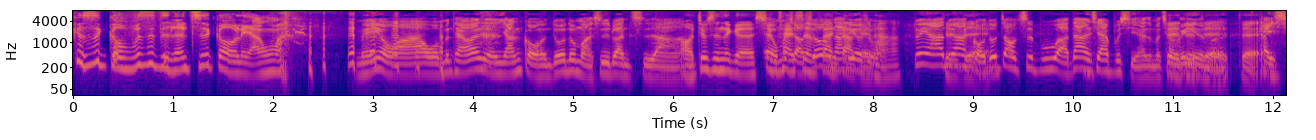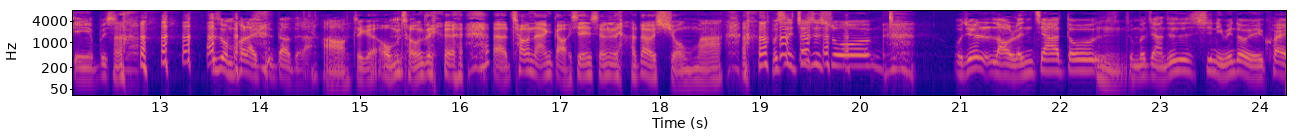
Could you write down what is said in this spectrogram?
可是狗不是只能吃狗粮吗？没有啊，我们台湾人养狗很多都满是乱吃啊。哦，就是那个剩菜剩饭哪里有什么？对啊，对啊，狗都照吃不误啊。当然现在不行啊，什么巧克力什么太咸也不行啊。这是我们后来知道的啦。好，这个我们从这个呃超难搞先生聊到熊妈，不是，就是说，我觉得老人家都怎么讲，就是心里面都有一块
